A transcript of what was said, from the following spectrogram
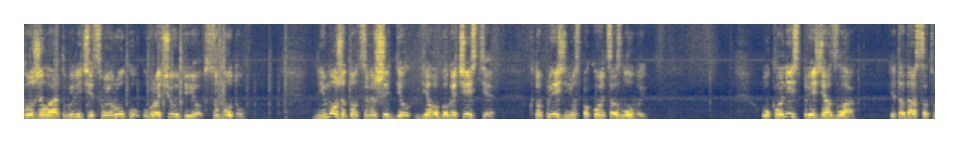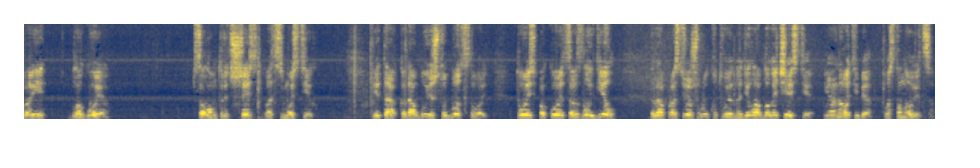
Кто желает вылечить свою руку, уврачует ее в субботу. Не может тот совершить дел, дело благочестия, кто прежде не успокоится злобой. Уклонись прежде от зла, и тогда сотвори благое. Псалом 36, 27 стих. Итак, когда будешь субботствовать, то есть покоиться от злых дел, тогда прострешь руку твою на дела благочестия, и она у тебя восстановится.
